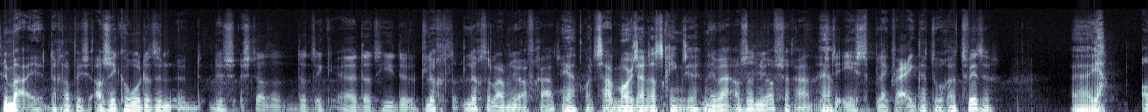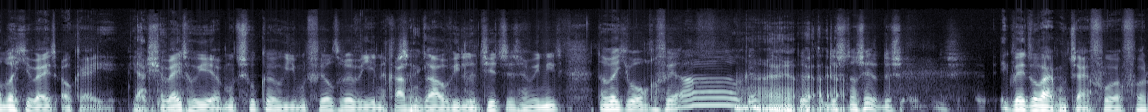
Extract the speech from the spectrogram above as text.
Nee, maar de grap is, als ik hoor dat een... Dus stel dat, dat, ik, dat hier de, het lucht, luchtalarm nu afgaat. Ja, want het zou mooi zijn als het ging, zeg. Nee, maar als dat nu af zou gaan, is Ja. de eerste plek waar ik naartoe ga Twitter. Ja, Omdat je weet, oké, Ja, als je weet hoe je moet zoeken, hoe je moet filteren, wie je in de gaten moet houden, wie legit is en wie niet, dan weet je wel ongeveer, ah, oké. Ah, Dus-. Dus dan zit het. Dus, dus ik weet wel waar ik moet zijn voor, voor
